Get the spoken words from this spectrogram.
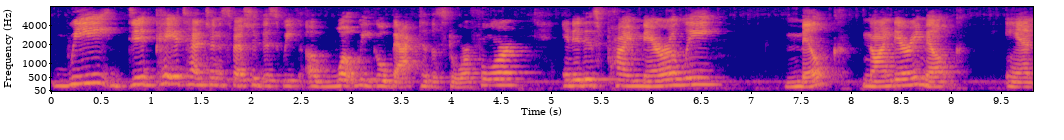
We did pay attention, especially this week, of what we go back to the store for. And it is primarily milk, non dairy milk, and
